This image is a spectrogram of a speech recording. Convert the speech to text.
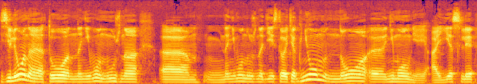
зеленое, то на него нужно, э, на него нужно действовать огнем, но э, не молнией. А если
